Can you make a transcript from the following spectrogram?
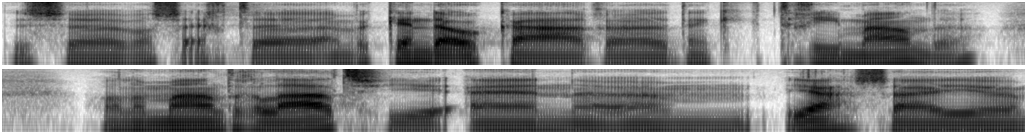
Dus eh was echt, en we kenden elkaar denk ik drie maanden. We hadden een maand relatie en ehm, ja, zij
